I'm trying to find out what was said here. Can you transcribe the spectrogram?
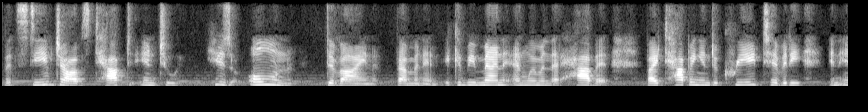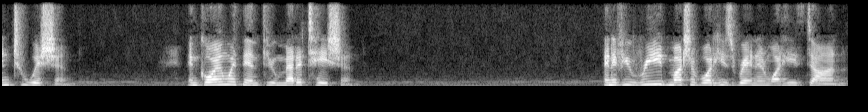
But Steve Jobs tapped into his own divine feminine. It can be men and women that have it by tapping into creativity and intuition and going within through meditation. And if you read much of what he's written and what he's done,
